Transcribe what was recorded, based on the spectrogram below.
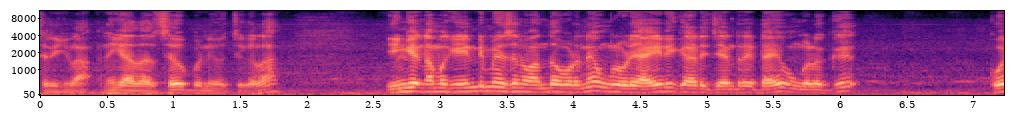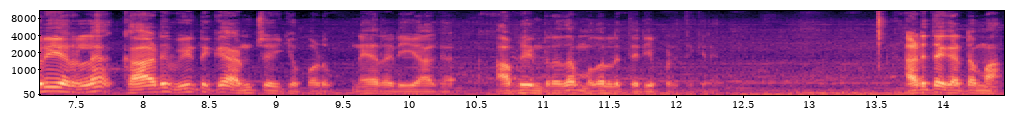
சரிங்களா? நீங்கள் அதை சேவ் பண்ணி வச்சுக்கலாம். இங்கே நமக்கு இன்டிமேஷன் வந்த உடனே உங்களுடைய ஐடி கார்டு ஜென்ரேட் ஆகி உங்களுக்கு கொரியரில் கார்டு வீட்டுக்கு அனுப்பிச்சி வைக்கப்படும் நேரடியாக அப்படின்றத முதல்ல தெரியப்படுத்திக்கிறேன். அடுத்த கட்டமாக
